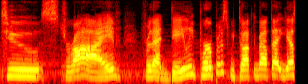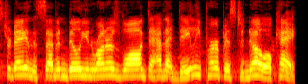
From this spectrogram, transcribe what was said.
to strive for that daily purpose. We talked about that yesterday in the 7 Billion Runners vlog to have that daily purpose to know, okay,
